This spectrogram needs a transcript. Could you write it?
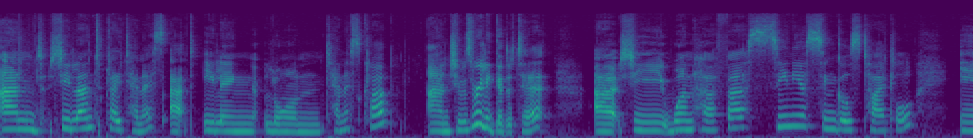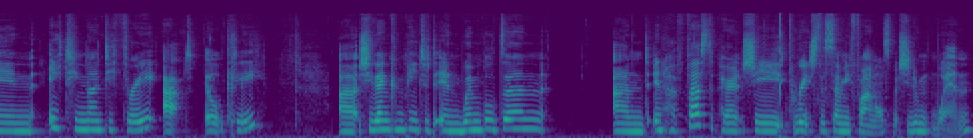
And she learned to play tennis at Ealing Lawn Tennis Club, and she was really good at it. Uh, she won her first senior singles title in 1893 at Ilkley. Uh, she then competed in Wimbledon, and in her first appearance, she reached the semi finals, but she didn't win.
